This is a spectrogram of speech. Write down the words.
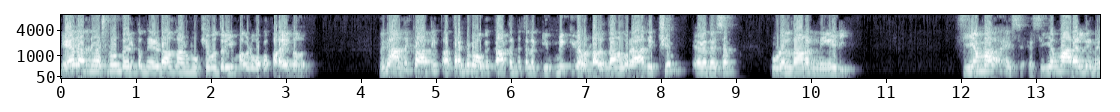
ഏത് അന്വേഷണവും നേരിട്ട് നേരിടാമെന്നാണ് മുഖ്യമന്ത്രിയും മകളും ഒക്കെ പറയുന്നത്. പിന്നെ അത് കാട്ടി പത്രങ്ങളും ഒക്കെ കാട്ടുന്ന ചില ഗിമ്മിക്കുകളുണ്ട്. അതെന്താണെന്ന് പറയാം? ആ ലക്ഷ്യം ഏകദേശം ഉടൽനാടൻ നേടി. C M C M R എല്ലിന്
